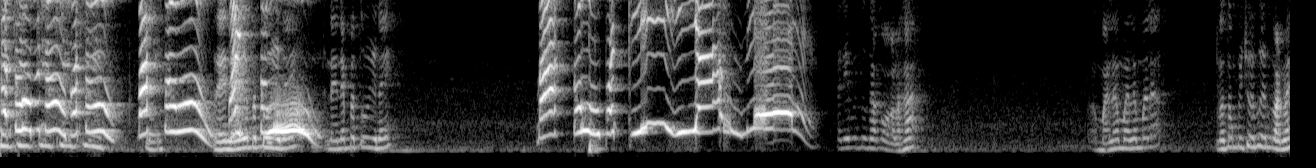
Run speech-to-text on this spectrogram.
ขี่ตูขี่ประขี่ตูขี่ประตูขี่ประตูไหนไหนประตูอยู่ไหนไหนไหนประตูอยู่ไหนประตูปักกี้ยังนี่อันนี้ประตูทางออกเหรอคะเอา มาแล้วมาแล้วมาแล้ว เราต้องไปช่วยเพื่อนก่อนไหม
